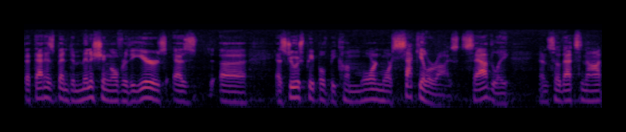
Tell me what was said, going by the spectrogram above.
that that has been diminishing over the years as uh, as Jewish people have become more and more secularized, sadly, and so that's not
